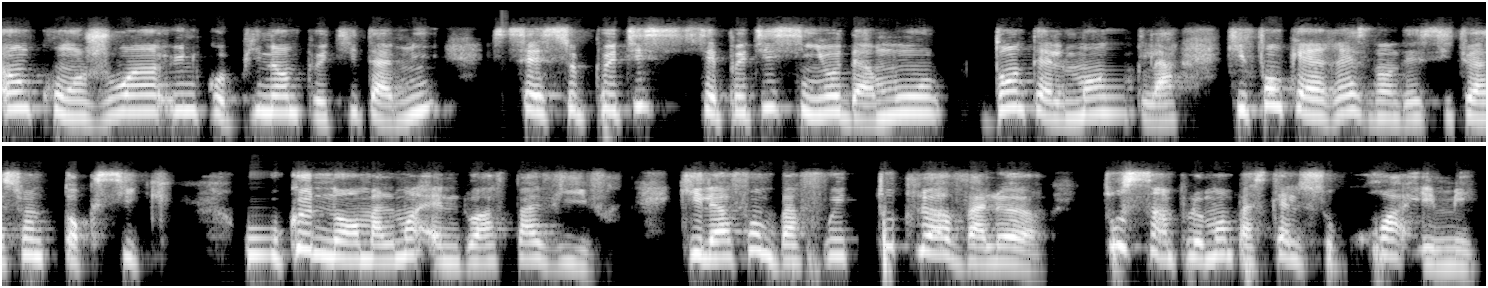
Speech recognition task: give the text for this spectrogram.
un conjoint, une copine, un petit ami, c'est ce petit, ces petits signaux d'amour dont elles manquent là, qui font qu'elles restent dans des situations toxiques ou que normalement elles ne doivent pas vivre, qui leur font bafouer toutes leurs valeurs, tout simplement parce qu'elles se croient aimées.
